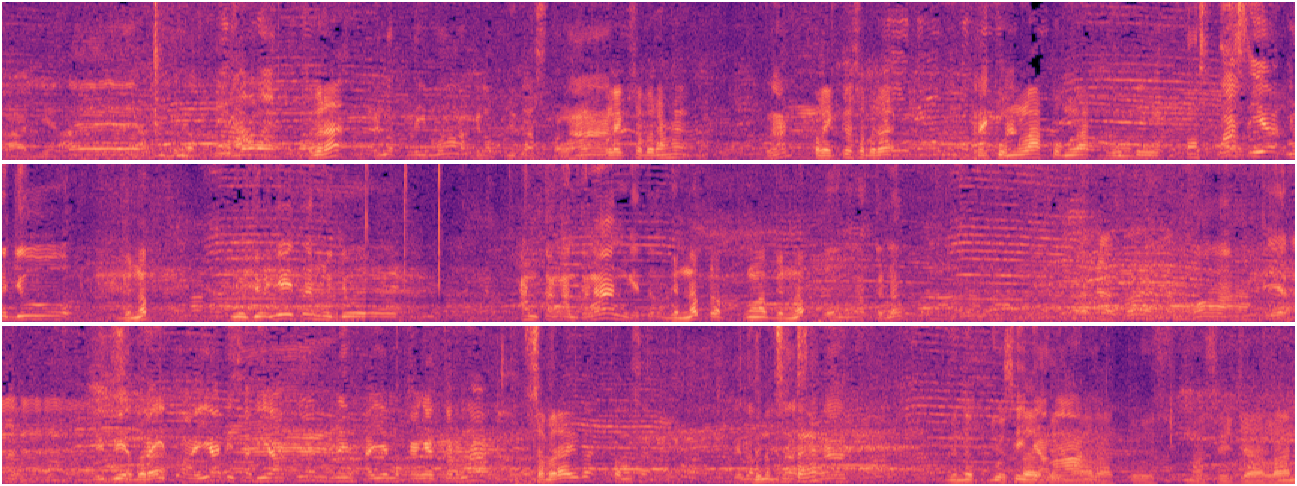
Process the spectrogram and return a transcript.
Ah, genep 5. Sabaraha? Genep 5, genep juta setengah. Plek sabaraha? Kan? Pleknya sabaraha? Trek kunglak kunglak untuk pas pas ya menuju genep. menujunya itu menuju antang-antangan gitu. Genep lah kunglak genep. Kunglak genep. Wah ya di dia itu ayah disediakan beli ayah nu kangen ternak seberapa itu bangsa genep setengah? genep juta lima ratus masih jalan.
